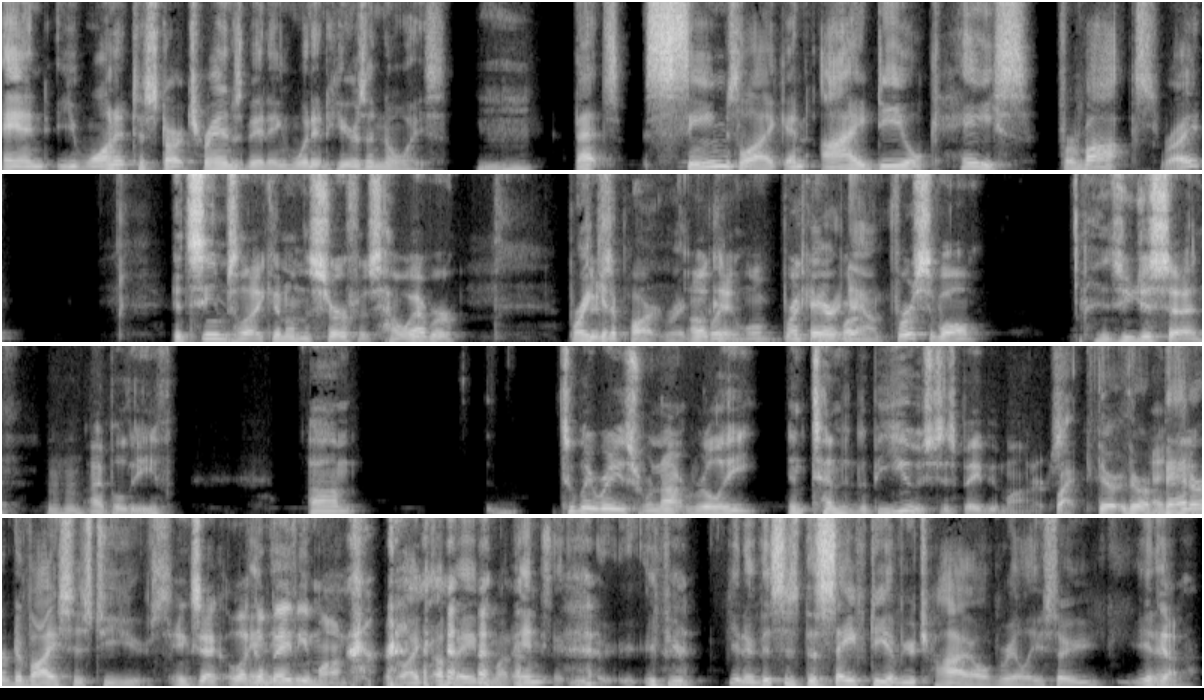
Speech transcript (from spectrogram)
and you want it to start transmitting when it hears a noise. Mhm. That seems like an ideal case for Vox, right? It seems like it on the surface. However, Break it apart, Rick. okay, Break- well, break tear it it down. First of all, as you just said, Mhm. I believe, um, two-way radios were not really intended to be used as baby monitors. Right. There, there are And better you- devices to use. Exactly, like And a if- baby monitor. like a baby monitor. And if you, you know, this is the safety of your child, really. So, you know, Yeah.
